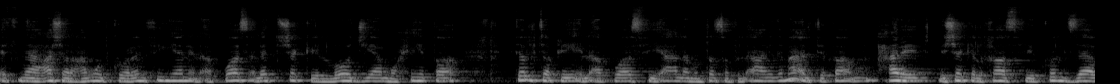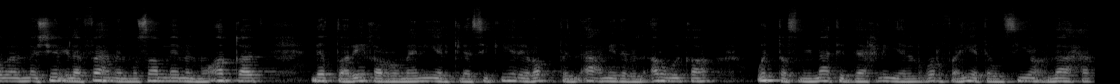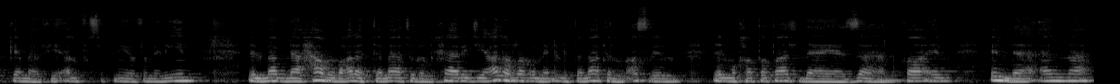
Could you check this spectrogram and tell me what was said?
12 عمود كورنثيا الأقواس التي تشكل لوجيا محيطة تلتقي الأقواس في أعلى منتصف الأعمدة مع التقاء حرج بشكل خاص في كل زاوية مشير إلى فهم المصمم المؤقت للطريقة الرومانية الكلاسيكية لربط الأعمدة بالأروقة والتصميمات الداخلية للغرفة. هي توسيع لاحق كما في 1680 للمبنى حافظ على التماثل الخارجي على الرغم من أن التماثل الأصلي للمخططات لا يزال قائم إلا أن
